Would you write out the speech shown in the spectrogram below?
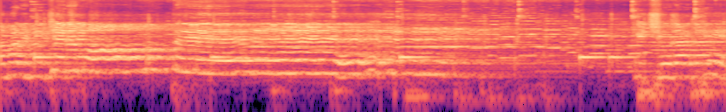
আমার নিজের মতে কিছু রাখে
